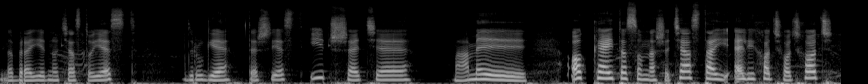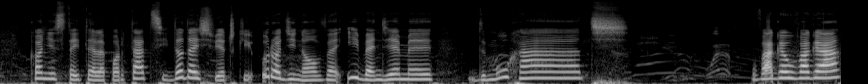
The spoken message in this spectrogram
Dobra, jedno ciasto jest, drugie też jest i trzecie mamy. Okej, to są nasze ciasta i Eli, chodź, chodź, chodź. Koniec tej teleportacji. Dodaj świeczki urodzinowe i będziemy dmuchać. Uwaga, uwaga.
